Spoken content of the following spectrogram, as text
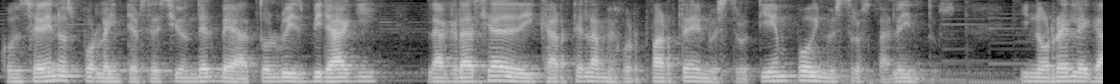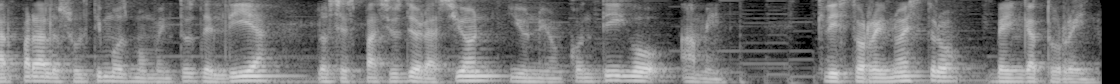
concédenos por la intercesión del Beato Luis Viragui la gracia de dedicarte la mejor parte de nuestro tiempo y nuestros talentos, y no relegar para los últimos momentos del día los espacios de oración y unión contigo. Amén. Cristo Rey nuestro, venga tu reino.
